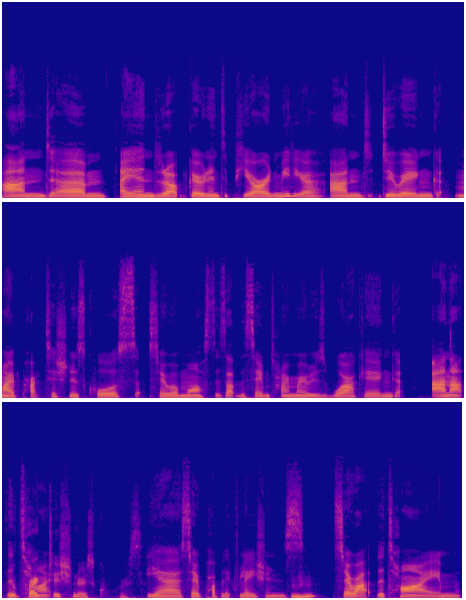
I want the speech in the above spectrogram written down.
and um, I ended up going into PR and media and doing my practitioner's course, so a master's at the same time I was working. And at the Your time, practitioner's course. yeah, so public relations. Mhm. So at the time,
